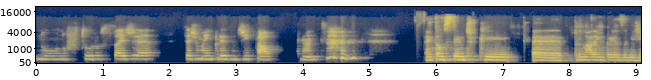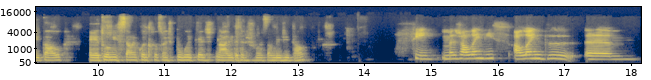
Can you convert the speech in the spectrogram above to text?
no, no futuro seja, seja uma empresa digital. Pronto. Então sentes que uh, tornar a empresa digital é a tua missão enquanto relações públicas na área da transformação digital? Sim, mas além disso, além de, uh, de,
